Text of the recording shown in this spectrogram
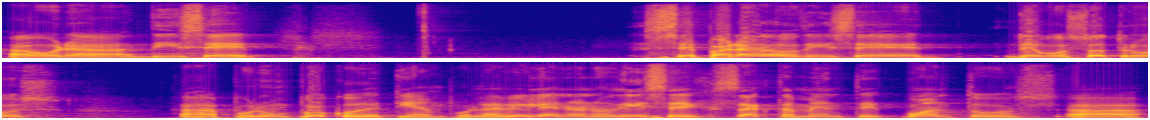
Ahora dice, separados, dice, de vosotros ah, por un poco de tiempo. La Biblia no nos dice exactamente cuántos, ah,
